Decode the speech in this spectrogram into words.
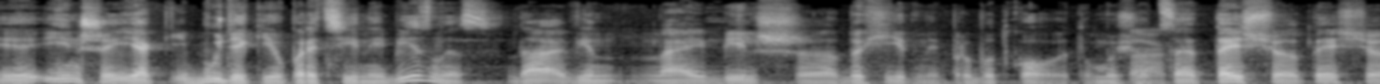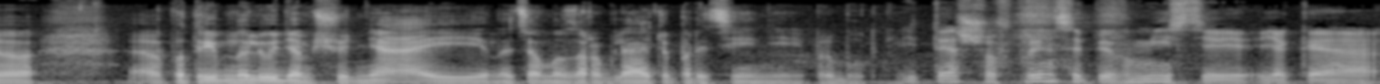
е, інший, як і будь-який операційний бізнес, да, він найбільш е, дохідний, прибутковий, тому що Так. це те, що те, що е, потрібно людям щодня, і на цьому заробляють операційні прибутки. І те, що в принципі в місті, яке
